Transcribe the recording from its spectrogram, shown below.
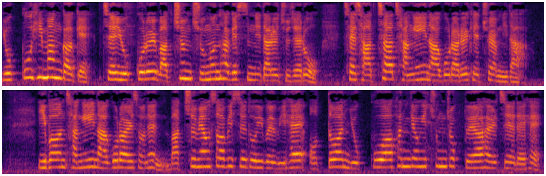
욕구 희망가게 제 욕구를 맞춤 주문하겠습니다를 주제로 제4차 장애인 아고라를 개최합니다. 이번 장애인 아고라에서는 맞춤형 서비스 도입을 위해 어떠한 욕구와 환경이 충족돼야 할지에 대해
